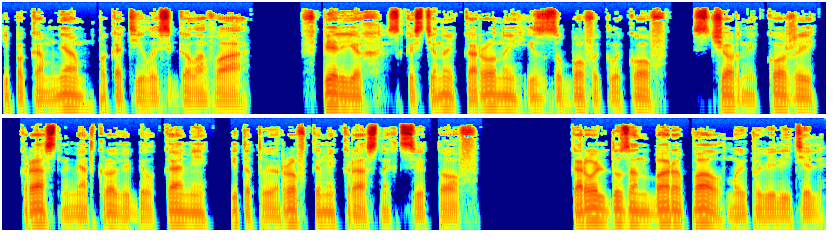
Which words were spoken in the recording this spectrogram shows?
и по камням покатилась голова. В перьях с костяной короной из зубов и клыков, с черной кожей, красными от крови белками и татуировками красных цветов. «Король Дузанбара пал, мой повелитель!»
